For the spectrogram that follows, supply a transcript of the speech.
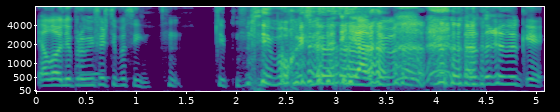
ela olhou para mim e fez tipo assim. Tipo, tipo, um riso. Tipo, Estás a rir do quê?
